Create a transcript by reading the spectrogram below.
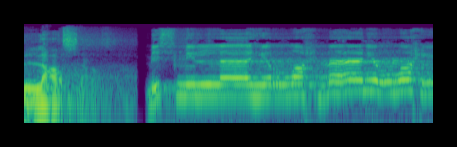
العصر۔ بسم الله الرحمن الرحيم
